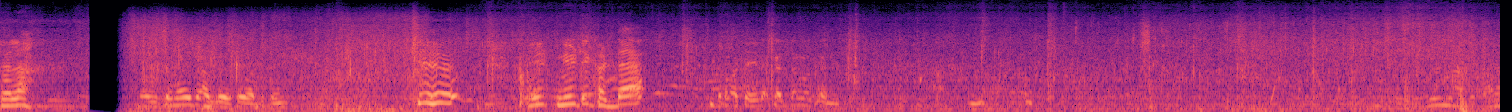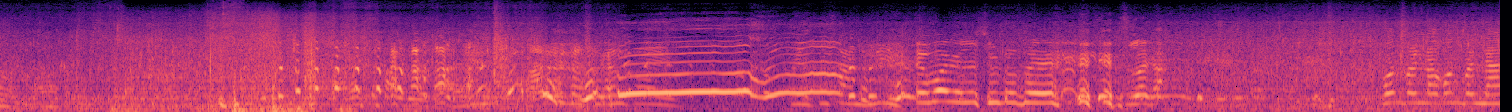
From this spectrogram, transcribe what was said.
चला. नीट नीट आहे खड्डा. आहे. हे बघ याचं शूट होत आहे कोण पडला कोण पडला?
